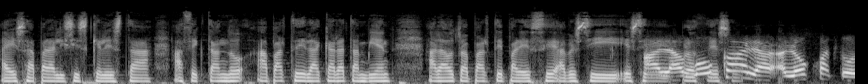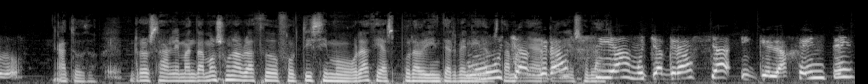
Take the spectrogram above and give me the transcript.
a esa parálisis que le está afectando aparte de la cara también a la otra parte parece a ver si ese a la proceso boca, al ojo, a todo. A todo. Rosa, le mandamos un abrazo fortísimo. Gracias por haber intervenido esta Muchas mañana. Radio Sur. gracias, muchas gracias y que la gente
